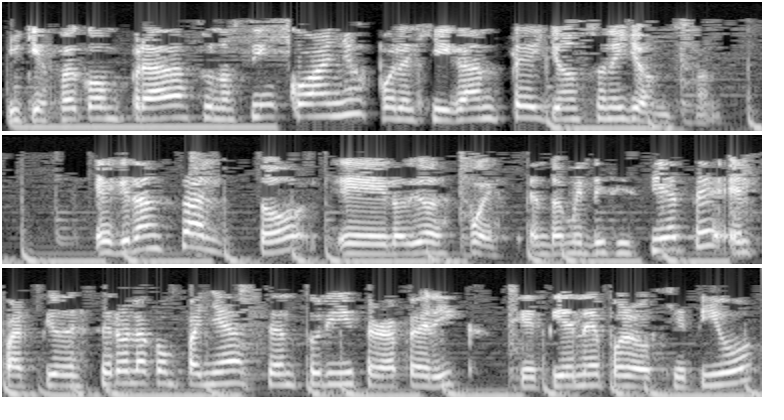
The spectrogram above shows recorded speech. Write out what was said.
y que fue comprada hace unos 5 años por el gigante Johnson Johnson. El gran salto eh, lo dio después. En 2017, él partió de cero la compañía Century Therapeutics, que tiene por objetivo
